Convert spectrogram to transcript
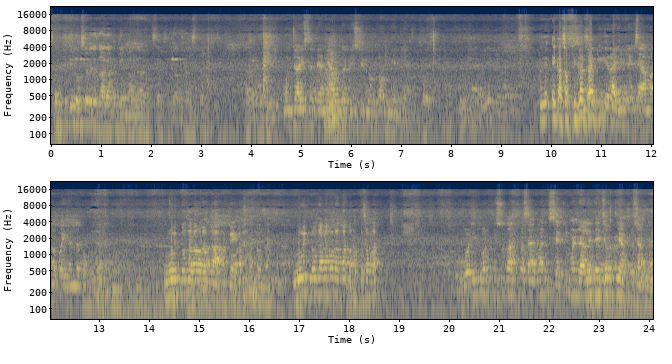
सर किती लोकसभेच्या जागा तुम्ही मागणार सर एकोणचाळीस तर त्यांनी अगोदर डिस्ट्रीब्यूट करून घेतल्या म्हणजे एक असं फिगर साहेब किती राहिलेले ते आम्हाला पहिल्यांदा बघू द्या उर्वरित नऊ जागांवर आपला हक्क आहे का? उर्वरित नऊ जागांवर आता आपण हक्क सांगणार उर्वरितवरती सुद्धा हक्क सांगणार सेटलमेंट झाले त्याच्यावरती हक्क सांगणार.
